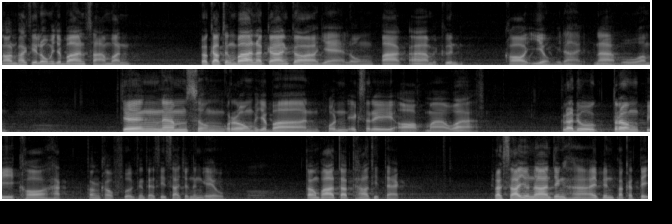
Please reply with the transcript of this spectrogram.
นอนพักที่โรงพยาบาลสามวันพอกลับถึงบ้านอาการก็แย่ลงปากอ้าไม่ขึ้น คอเอี้ยวไม่ได้ หน้าบวม จึงนำส่งโรงพยาบาล ผลเอ็กซเรย์ออกมาว่า กระดูกตรงปีกคอหักต้องเข้าเฟือกตั้งแต่ศีรษะจนถึงเอว ต้องผ่าตัดเท้าที่แตก รักษาอยู่นานจึงหายเป็นปกติ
